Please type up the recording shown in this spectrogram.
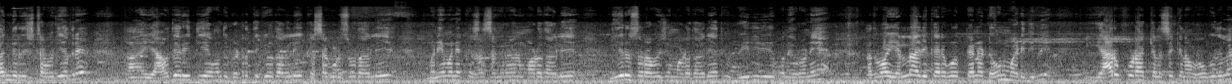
ಅನಿರ್ದಿಷ್ಟ ಅವಧಿ ಅಂದರೆ ಯಾವುದೇ ರೀತಿಯ ಒಂದು ಗಟ್ಟರ ತೆಗೆಯೋದಾಗಲಿ ಕಸ ಗುಡಿಸೋದಾಗಲಿ ಮನೆ ಮನೆ ಕಸ ಸಂಗ್ರಹಣೆ ಮಾಡೋದಾಗಲಿ, ನೀರು ಸರಬರಾಜು ಮಾಡೋದಾಗಲಿ ಅಥವಾ ಬೀದಿ ನಿರ್ವಹಣೆ ಅಥವಾ ಎಲ್ಲ ಅಧಿಕಾರಿಗಳು ಪೆನ್ನ ಡೌನ್ ಮಾಡಿದ್ದೀವಿ. ಯಾರು ಕೂಡ ಕೆಲಸಕ್ಕೆ ನಾವು ಹೋಗೋದಿಲ್ಲ.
